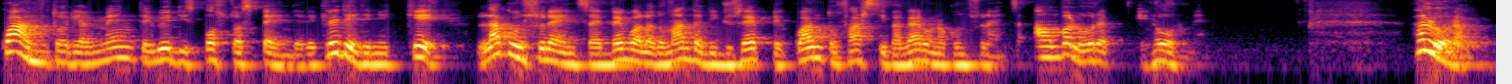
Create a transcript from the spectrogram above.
quanto realmente lui è disposto a spendere, credetemi che la consulenza, e vengo alla domanda di Giuseppe, quanto farsi pagare una consulenza, ha un valore enorme. Allora,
